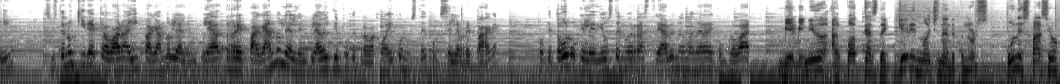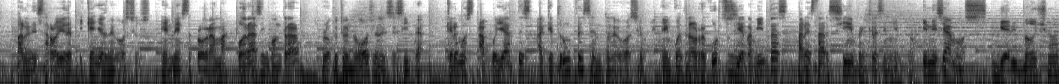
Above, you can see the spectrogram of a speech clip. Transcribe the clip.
¿sí? Si usted no quiere acabar ahí pagándole al empleado, repagándole al empleado el tiempo que trabajó ahí con usted, porque se le repaga, porque todo lo que le dio usted no es rastreable, no hay manera de comprobar. Bienvenido al podcast de Get It Motion Entrepreneurs, un espacio para el desarrollo de pequeños negocios. En este programa podrás encontrar lo que tu negocio necesita. Queremos apoyarte a que triunfes en tu negocio. Encuentra los recursos y herramientas para estar siempre en crecimiento. Iniciamos Get It Motion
